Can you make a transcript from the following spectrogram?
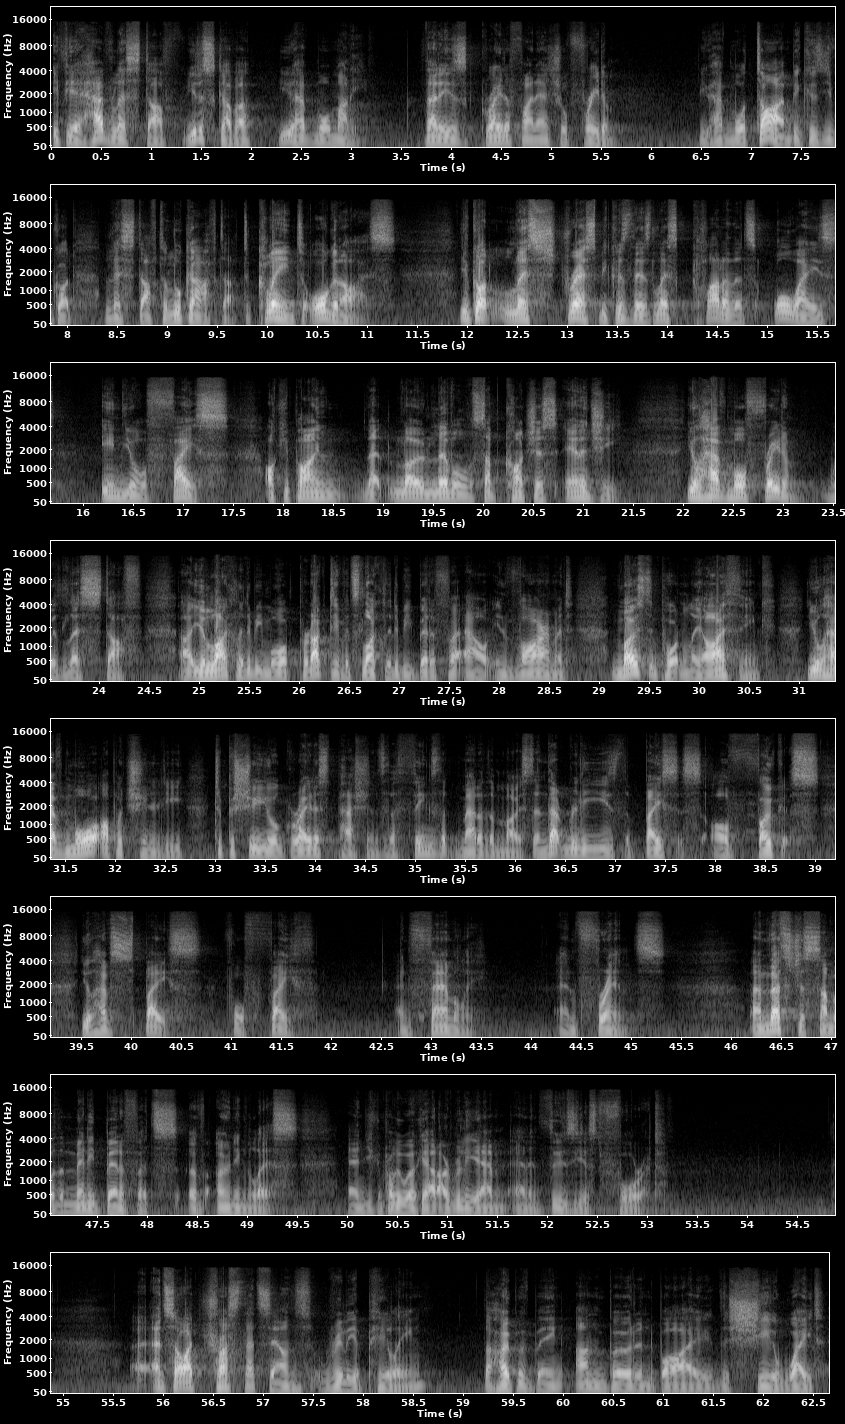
if you have less stuff, you discover you have more money. That is greater financial freedom. You have more time because you've got less stuff to look after, to clean, to organize. You've got less stress because there's less clutter that's always in your face, occupying that low level subconscious energy. You'll have more freedom with less stuff. Uh, you're likely to be more productive. It's likely to be better for our environment. Most importantly, I think, you'll have more opportunity to pursue your greatest passions, the things that matter the most. And that really is the basis of focus. You'll have space for faith and family and friends. And that's just some of the many benefits of owning less. And you can probably work out I really am an enthusiast for it. And so I trust that sounds really appealing the hope of being unburdened by the sheer weight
